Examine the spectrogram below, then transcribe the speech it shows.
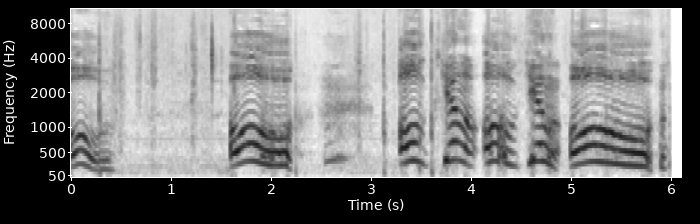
Oh. Oh. Oh, kill him. Oh, kill him. Oh.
